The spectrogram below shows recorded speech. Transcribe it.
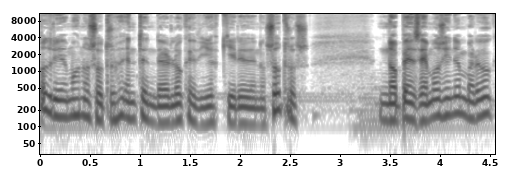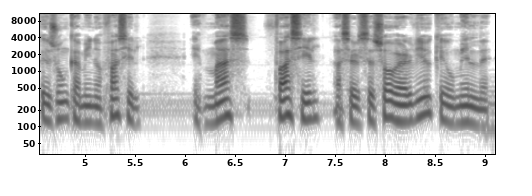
podríamos nosotros entender lo que Dios quiere de nosotros. No pensemos, sin embargo, que es un camino fácil. Es más fácil hacerse soberbio que humilde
